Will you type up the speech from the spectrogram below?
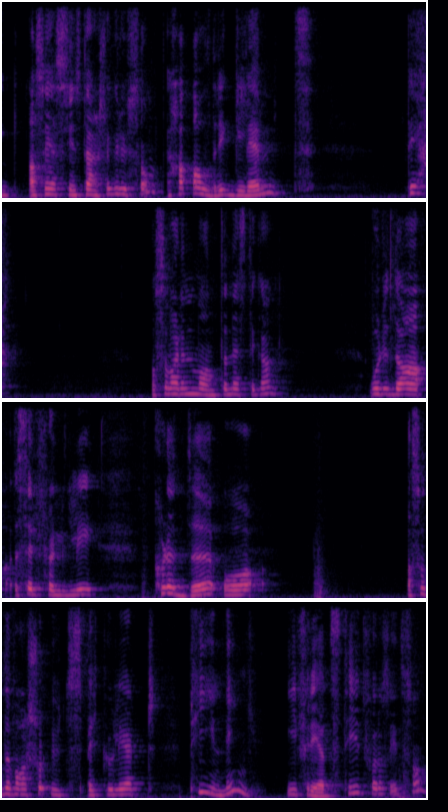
Altså, jeg syns det er så grusomt. Jeg har aldri glemt det. Og så var det en måned til neste gang. Hvor det da selvfølgelig klødde og Altså, det var så utspekulert pining i fredstid, for å si det sånn.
